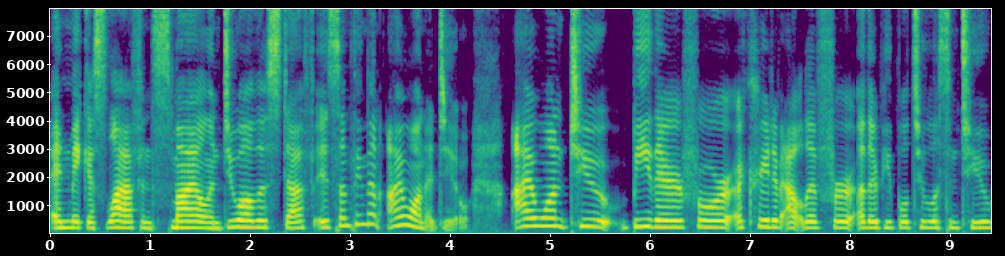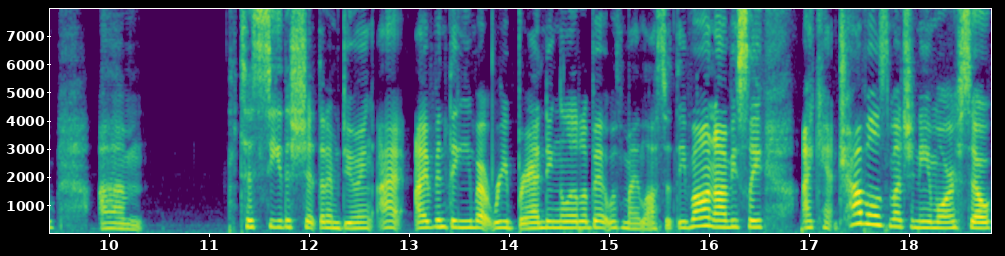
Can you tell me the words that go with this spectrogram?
and make us laugh and smile and do all this stuff is something that I want to do. I want to be there for a creative outlet for other people to listen to. Um, to see the shit that I'm doing. I, I've been thinking about rebranding a little bit with my Lost with Yvonne. Obviously, I can't travel as much anymore, so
